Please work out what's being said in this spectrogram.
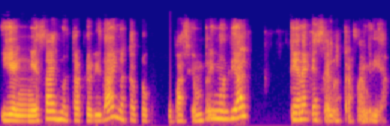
Y en esa es nuestra prioridad y nuestra preocupación primordial tiene que ser nuestra familia.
